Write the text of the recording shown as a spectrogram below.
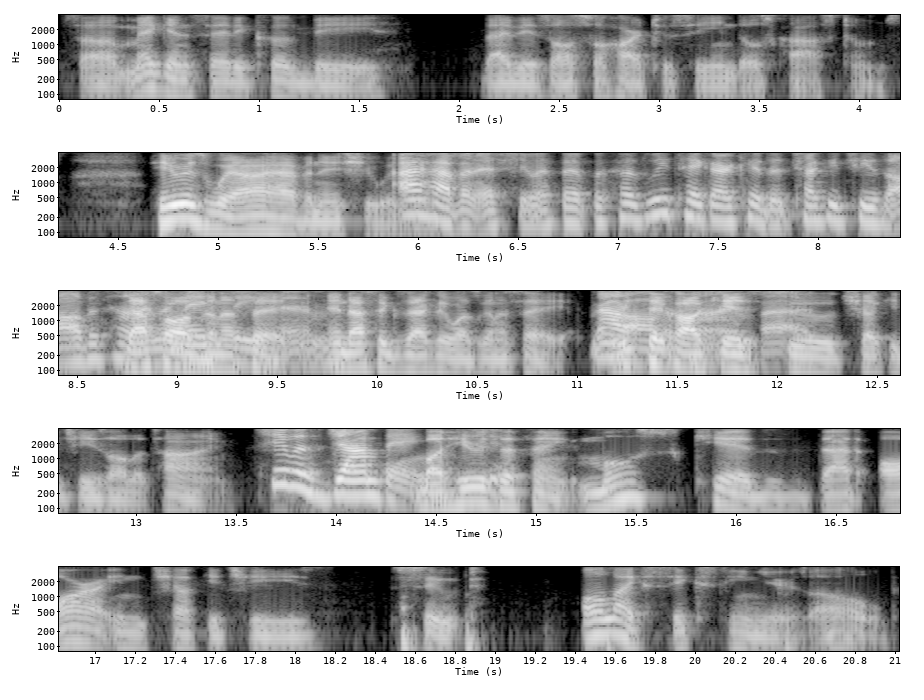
So Megan said it could be that it's also hard to see in those costumes. Here is where I have an issue with I this. have an issue with it because we take our kid to Chuck E. Cheese all the time. That's what I was gonna say, him. and that's exactly what I was gonna say. Not we take the our kids to Chuck E. Cheese all the time, she was jumping. but here's She- the thing: most kids that are in Chuck E. Cheese suit are like 16 years old.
